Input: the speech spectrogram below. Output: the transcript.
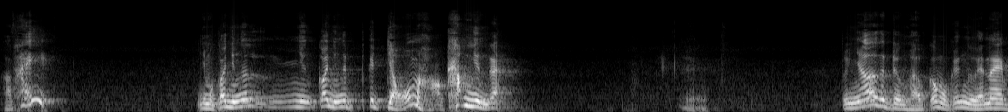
họ thấy. Nhưng mà có những cái những có những cái, cái chỗ mà họ không nhìn ra tôi nhớ cái trường hợp có một cái người anh em.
